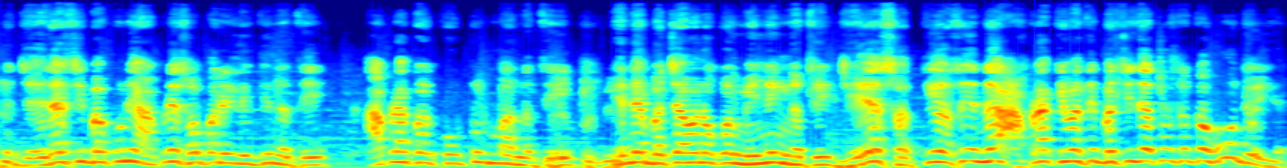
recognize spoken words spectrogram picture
કે જયરાજસિંહ બાપુની આપણે સોપારી લીધી નથી આપણા કોઈ કુટુંબમાં નથી. એને બચાવવાનો કોઈ મિનિંગ નથી. જે સત્ય હશે એને આપણા કહેવાથી બચી જતું તો શું જોઈએ?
